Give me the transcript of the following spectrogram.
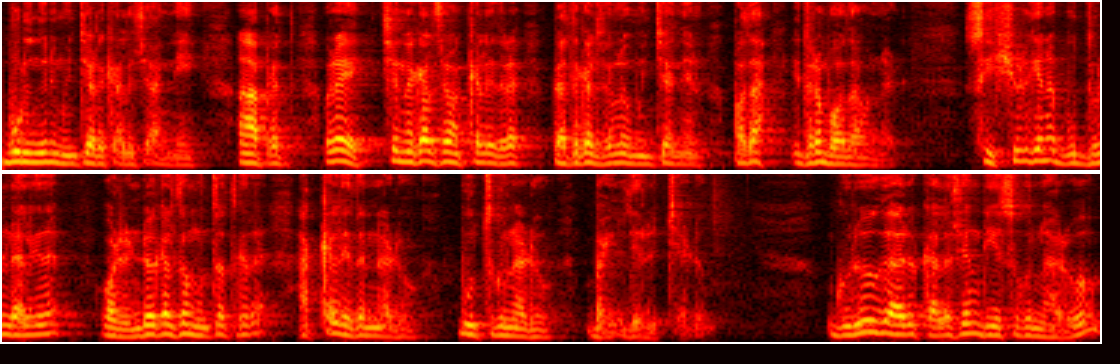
బుడుంగుని ముంచాడు కలశాన్ని. ఆ పెద్ద ఒరే చిన్న కలశం అక్కర్లేదురా. పెద్ద కలశంలో ముంచాను నేను. పద ఇద్దరం పోదా ఉన్నాడు శిష్యుడికైనా బుద్ధి ఉండాలి కదా. వాడు రెండో కలిసం ముంచొచ్చు కదా. అక్కర్లేదన్నాడు. పుచ్చుకున్నాడు బయలుదేరొచ్చాడు. గురువుగారు కలశం తీసుకున్నారు.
